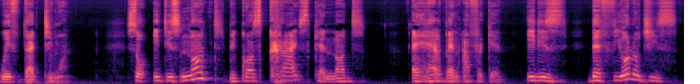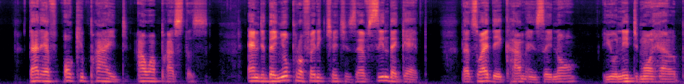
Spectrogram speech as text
with that demon. So it is not because Christ cannot uh, help an African. It is the theologies that have occupied our pastors. And the new prophetic churches have seen the gap. That's why they come and say, no, you need more help.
